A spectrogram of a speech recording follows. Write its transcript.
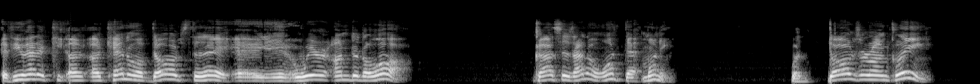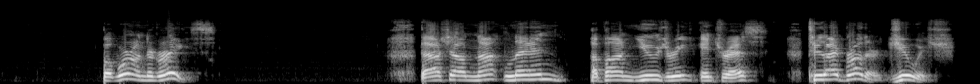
If you had a, a, a kennel of dogs today, uh, we're under the law. God says, I don't want that money. But dogs are unclean. But we're under grace. Thou shalt not lend upon usury interest to thy brother, Jewish,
